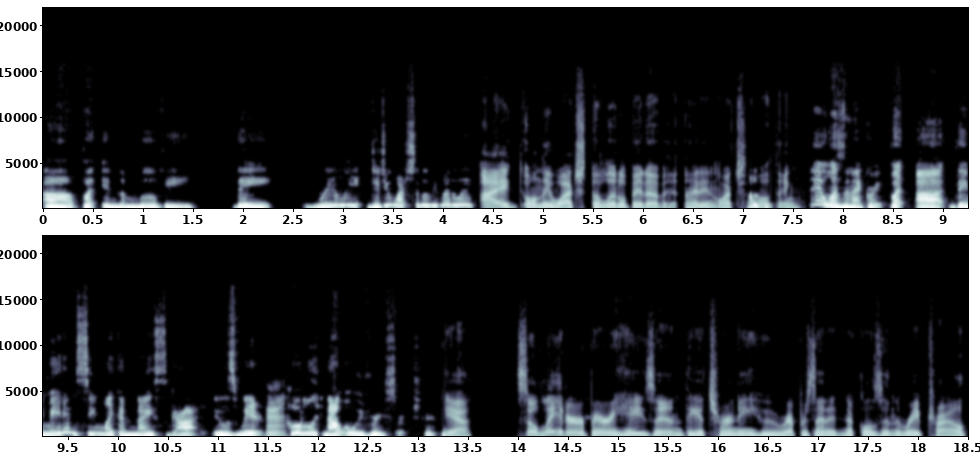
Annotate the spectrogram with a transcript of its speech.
Uh, but in the movie, they really did you watch the movie by the way? I only watched a little bit of it. I didn't watch the Okay. whole thing. It wasn't that great, but uh, they made him seem like a nice guy. It was weird. Hmm. Totally not what we've researched. Yeah. So later, Barry Hazen, the attorney who represented Nichols in the rape trial,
